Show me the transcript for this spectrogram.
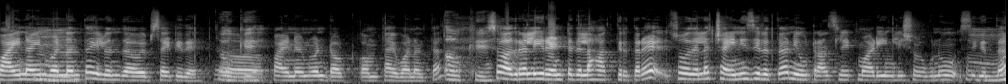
ಫೈವ್ ನೈನ್ ಒನ್ ಅಂತ ಇಲ್ಲೊಂದು ವೆಬ್ಸೈಟ್ ಇದೆ. Five nine one dot com Taiwan ಅಂತ. ಸೊ ಅದರಲ್ಲಿ ರೆಂಟ್ ಅದೆಲ್ಲ ಹಾಕ್ತಿರ್ತಾರೆ. ಸೊ ಅದೆಲ್ಲ ಚೈನೀಸ್ ಇರುತ್ತೆ? ನೀವು ಟ್ರಾನ್ಸ್ಲೇಟ್ ಮಾಡಿ ಇಂಗ್ಲಿಷ್ ಒಳಗೂ ಸಿಗುತ್ತೆ?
